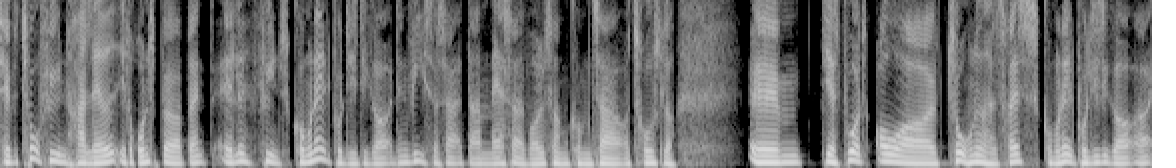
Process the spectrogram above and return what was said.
TV2 Fyn har lavet et rundspørg blandt alle Fyns kommunalpolitikere, og den viser sig, at der er masser af voldsomme kommentarer og trusler. Øhm, de har spurgt over 250 kommunalpolitikere, og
